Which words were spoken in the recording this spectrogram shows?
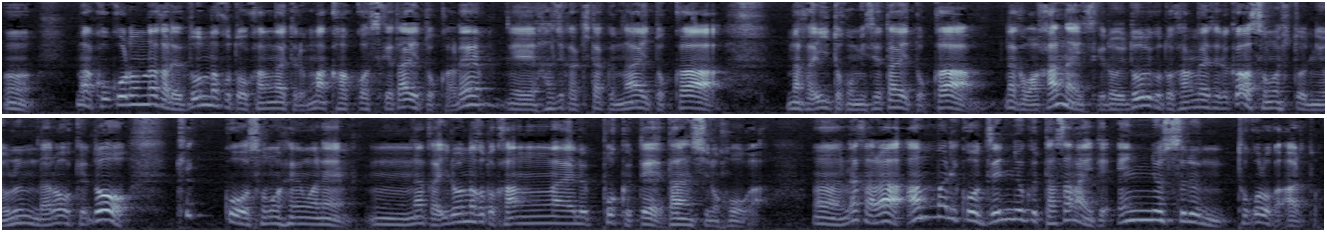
うん。まあ、心の中でどんなことを考えてるまあ、格好つけたいとかね、えー、恥かきたくないとか、なんかいいとこ見せたいとか、なんかわかんないですけど、どういうことを考えてるかはその人によるんだろうけど、結構その辺はね、うん、なんかいろんなこと考えるっぽくて、男子の方が。うん、だから、あんまりこう全力出さないで遠慮するところがあると。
